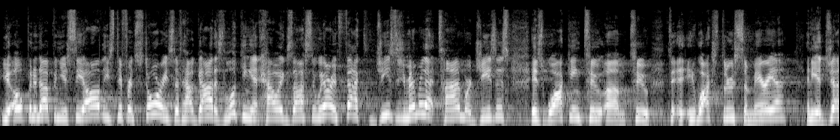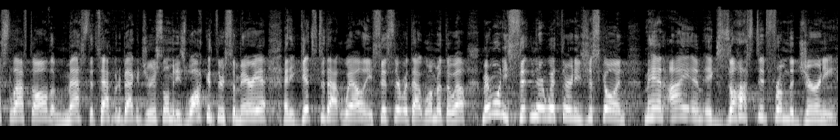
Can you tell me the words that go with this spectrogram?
you open it up and you see all these different stories of how God is looking at how exhausted we are. In fact, Jesus, you remember that time where Jesus is walking to, um, to, to he walks through Samaria and he had just left all the mess that's happening back in Jerusalem, and he's walking through Samaria, and he gets to that well, and he sits there with that woman at the well. Remember when he's sitting there with her, and he's just going, Man, I am exhausted from the journey.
